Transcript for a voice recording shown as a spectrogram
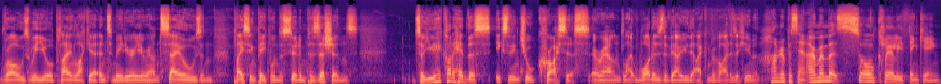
roles where you're playing like an intermediary around sales and placing people into certain positions. So you kind of had this existential crisis around like what is the value that I can provide as a human. Hundred percent. I remember so clearly thinking,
